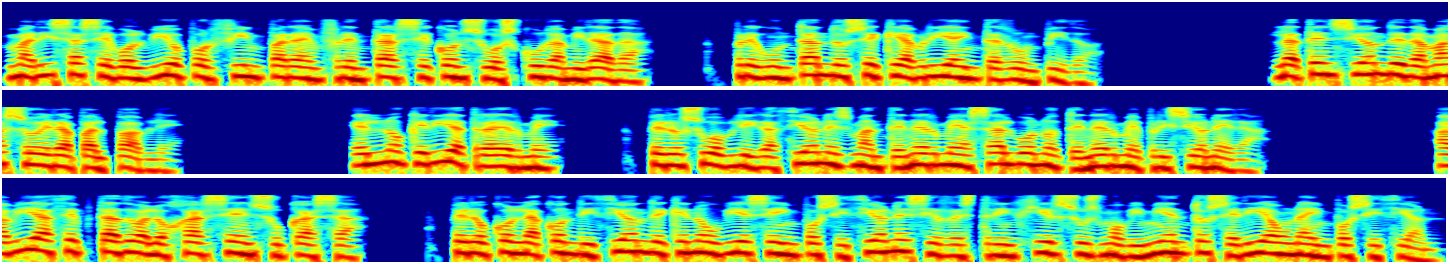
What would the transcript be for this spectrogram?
Marisa se volvió por fin para enfrentarse con su oscura mirada, preguntándose qué habría interrumpido. La tensión de Damaso era palpable. Él no quería traerme, pero su obligación es mantenerme a salvo no tenerme prisionera. Había aceptado alojarse en su casa, pero con la condición de que no hubiese imposiciones y restringir sus movimientos sería una imposición.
